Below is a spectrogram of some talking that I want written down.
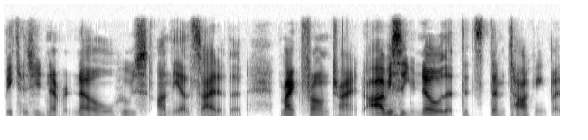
because you'd never know who's on the other side of the microphone trying. Obviously, you know that it's them talking, but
